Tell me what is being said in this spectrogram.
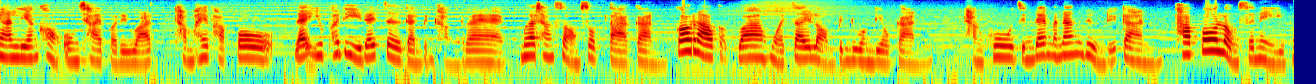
งานเลี้ยงขององค์ชายปริวัติทำให้พับโป้และยุพดีได้เจอกันเป็นครั้งแรก เมื่อทั้งสองสบตากัน ก็ราวกับว่าหัวใจหลอมเป็นดวงเดียวกันทั้งคู่จึงได้มานั่งดื่มด้วยกันพับโป้หลงเสน่ห์ยุพ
